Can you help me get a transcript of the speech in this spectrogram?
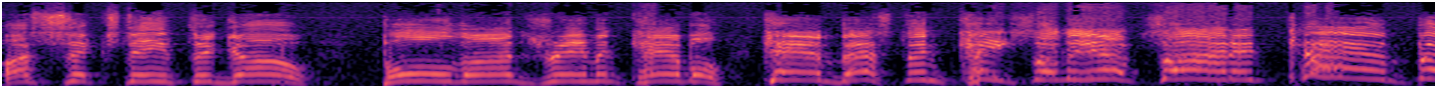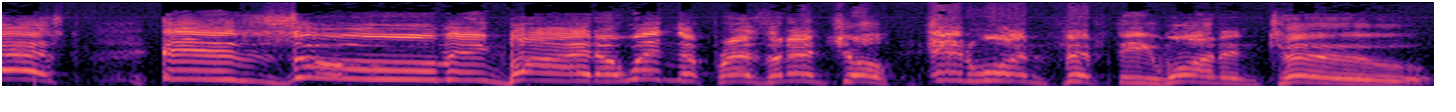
A 16th to go. Bulvan's Dream and Campbell. Cambest and Case on the outside, and Cambest is zooming by to win the presidential in 151 and 2.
